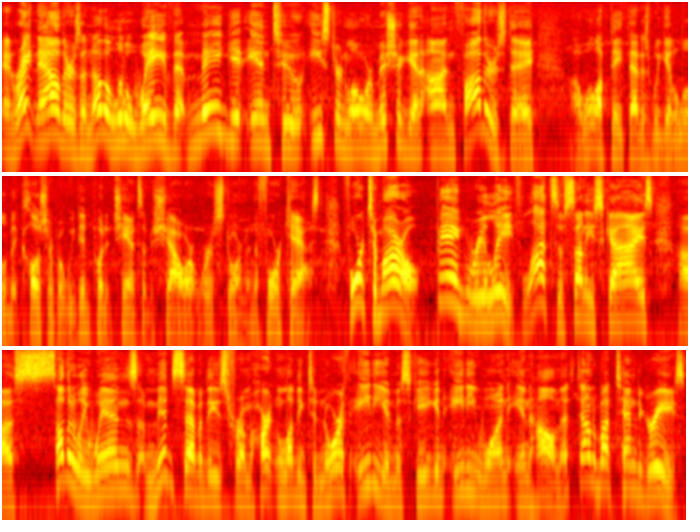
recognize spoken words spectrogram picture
And right now, there's another little wave that may get into eastern lower Michigan on Father's Day. Uh, we'll update that as we get a little bit closer, but we did put a chance of a shower or a storm in the forecast. For tomorrow, big relief. Lots of sunny skies, uh, southerly winds, mid 70s from Hart and Ludington north, 80 in Muskegon, 81 in Holland. That's down about 10 degrees.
